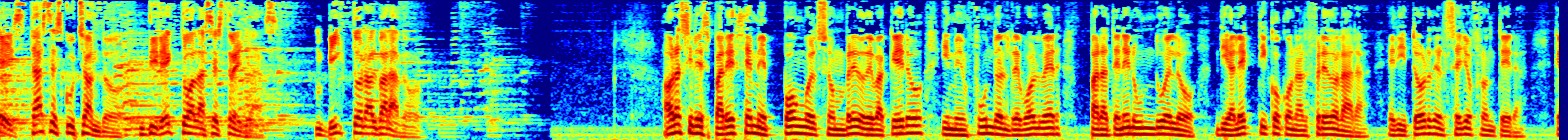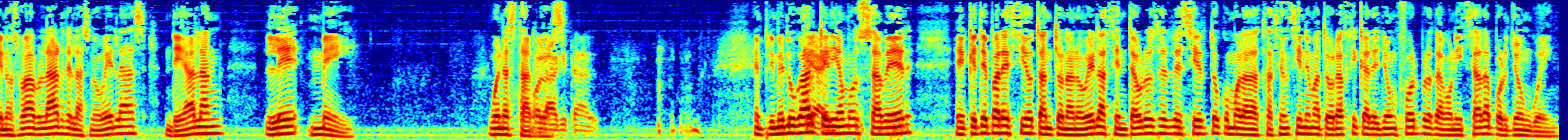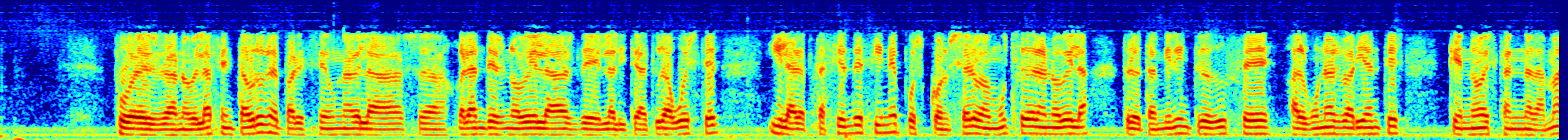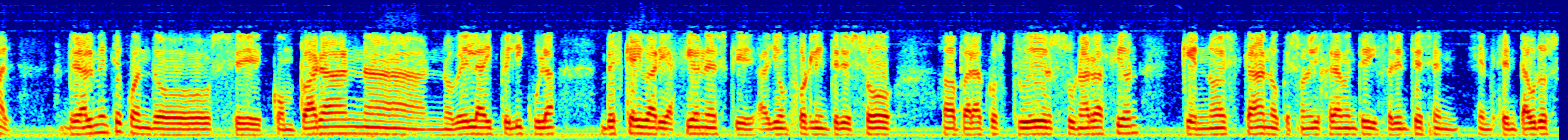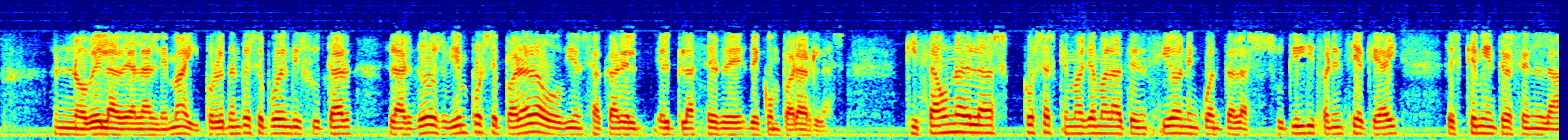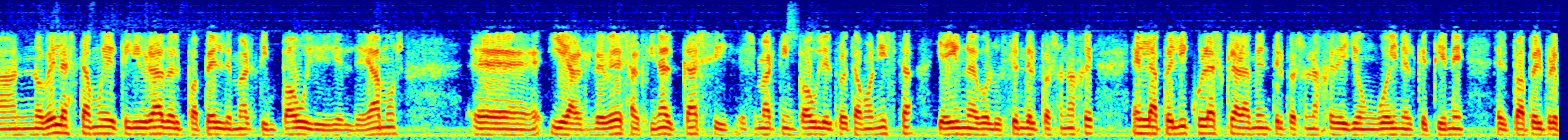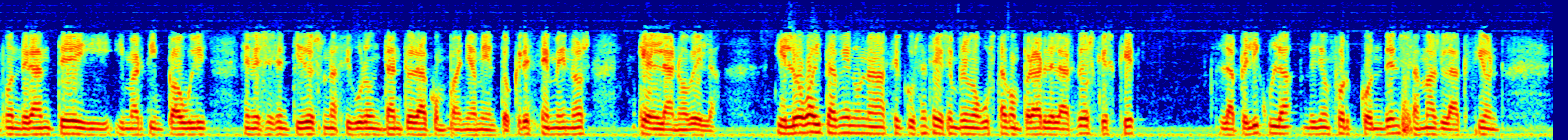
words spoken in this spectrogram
Estás escuchando Directo a las Estrellas. Víctor Alvarado. Ahora si les parece me pongo el sombrero de vaquero y me enfundo el revólver para tener un duelo dialéctico con Alfredo Lara, editor del sello Frontera, que nos va a hablar de las novelas de Alan Le May. Buenas tardes. Hola, ¿qué tal? En primer lugar, queríamos saber eh, qué te pareció tanto la novela Centauros del Desierto como la adaptación cinematográfica de John Ford protagonizada por John Wayne. Pues la novela Centauros me parece una de las eh, grandes novelas de la literatura western y la adaptación de cine pues conserva mucho de la novela, pero también introduce algunas variantes que no están nada mal. Realmente cuando se comparan a novela y película, ves que hay variaciones que a John Ford le interesó ah, para construir su narración que no están o que son ligeramente diferentes en, Centauros novela de Alan Lemay. Por lo tanto, se pueden disfrutar las dos bien por separada o bien sacar el, placer de, de, compararlas. Quizá una de las cosas que más llama la atención en cuanto a la sutil diferencia que hay es que mientras en la novela está muy equilibrado el papel de Martin Paul y el de Amos, eh, y al revés, al final casi es Martin Pauli el protagonista y hay una evolución del personaje. En la película es claramente el personaje de John Wayne el que tiene el papel preponderante y, y Martin Pauli en ese sentido es una figura un tanto de acompañamiento, crece menos que en la novela. Y luego hay también una circunstancia que siempre me gusta comparar de las dos, que es que la película de John Ford condensa más la acción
